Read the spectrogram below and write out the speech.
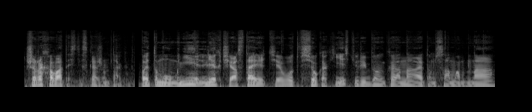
шероховатости, скажем так. Поэтому мне легче оставить вот все как есть у ребенка на этом самом, на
